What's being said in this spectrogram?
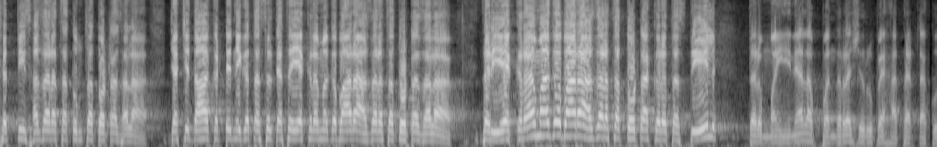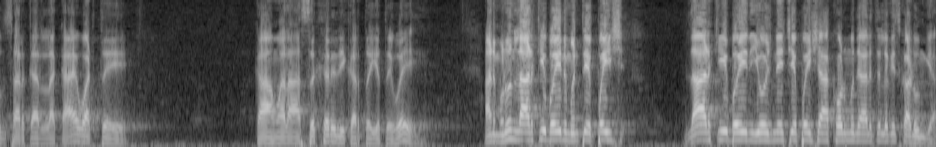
छत्तीस हजाराचा तुमचा तोटा झाला. ज्याचे दहा कट्टे निघत असेल त्याचा एकरा माग बारा हजाराचा तोटा झाला. जर एकरा माग बारा हजाराचा तोटा करत असतील तर महिन्याला पंधराशे रुपये हातात टाकून सरकारला काय वाटतंय? का आम्हाला असं खरेदी करता येतंय वय आणि म्हणून लाडकी बहीण म्हणते पैसे लाडकी बहीण योजनेचे पैसे अकाउंटमध्ये आले तर लगेच काढून घ्या.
